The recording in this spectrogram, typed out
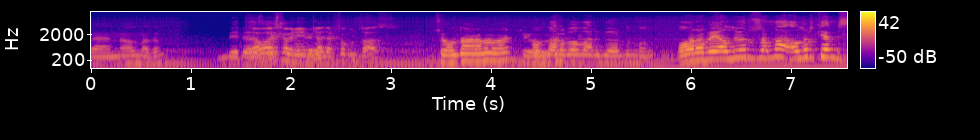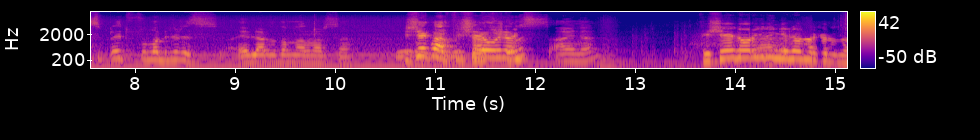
Ben almadım. Biraz Yavaş oynayın birader çok uzağız. Solda araba var. Solda araba var gördüm onu. O arabayı alıyoruz ama alırken bir sprey tutulabiliriz. Evlerde adamlar varsa. Fişek var, fişeğe Fişek. oynarız. Aynen. Fişeğe doğru gidin geliyorlar arkanızda.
